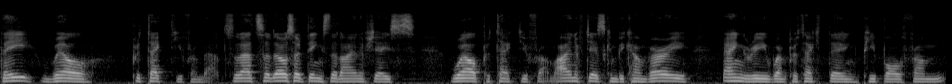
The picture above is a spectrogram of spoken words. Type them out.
they will protect you from that. So that's so those are things that INFJs will protect you from. INFJs can become very angry when protecting people from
